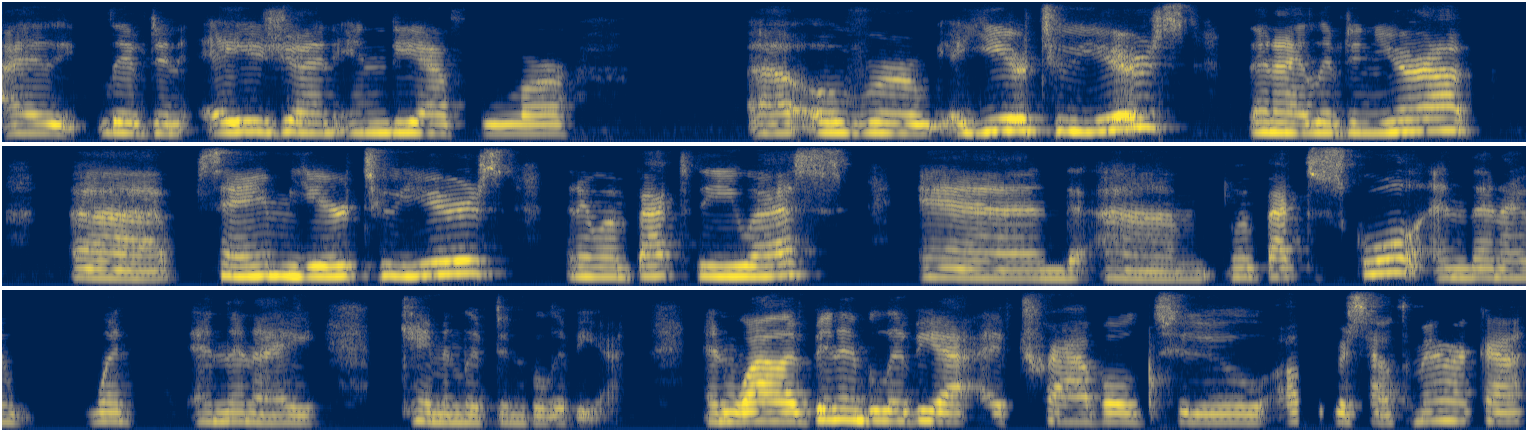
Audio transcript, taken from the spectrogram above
I lived in Asia and India for uh, over a year, two years. Then I lived in Europe, uh, same year, two years. Then I went back to the U.S. and um, went back to school, and then I went and then I came and lived in Bolivia. And while I've been in Bolivia, I've traveled to all over South America,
